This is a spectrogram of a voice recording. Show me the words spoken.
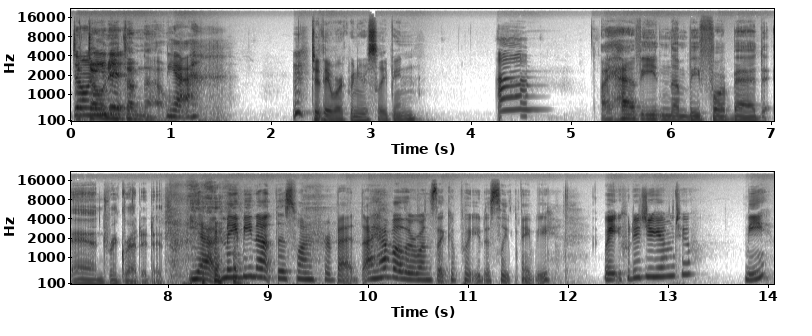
don't, Don't eat, eat it. them now. Yeah. Do they work when you're sleeping? I have eaten them before bed and regretted it. Yeah. Maybe not this one for bed. I have other ones that could put you to sleep, maybe. Wait, who did you give them to? Me?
